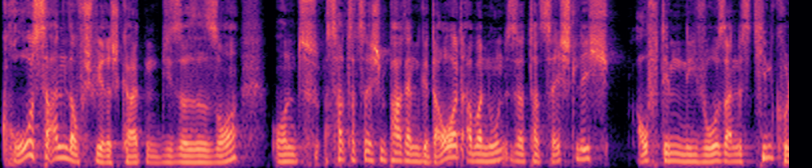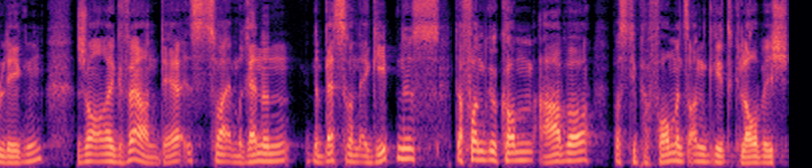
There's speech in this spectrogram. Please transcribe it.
große Anlaufschwierigkeiten dieser Saison und es hat tatsächlich ein paar Rennen gedauert, aber nun ist er tatsächlich auf dem Niveau seines Teamkollegen Jean-Henri Verne. Der ist zwar im Rennen mit einem besseren Ergebnis davon gekommen, aber was die Performance angeht, glaube ich,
